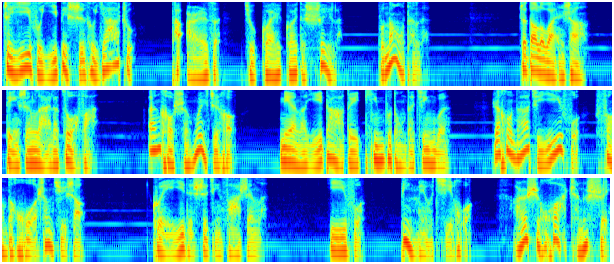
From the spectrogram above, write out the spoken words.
这衣服一被石头压住。他儿子就乖乖的睡了，不闹腾了。这到了晚上，鼎神来了做法，安好神位之后，念了一大堆听不懂的经文，然后拿起衣服放到火上去烧。诡异的事情发生了，衣服并没有起火，而是化成了水。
